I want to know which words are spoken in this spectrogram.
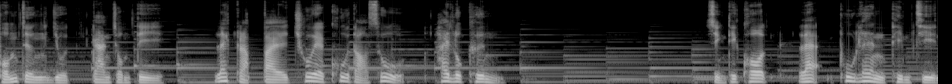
ผมจึงหยุดการโจมตี และกลับไปช่วยคู่ต่อสู้ให้ลุกขึ้น สิ่งที่โค้ชและผู้เล่นทีมจีน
